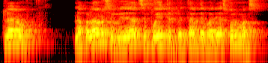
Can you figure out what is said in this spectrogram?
Claro, la palabra seguridad se puede interpretar de varias formas.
